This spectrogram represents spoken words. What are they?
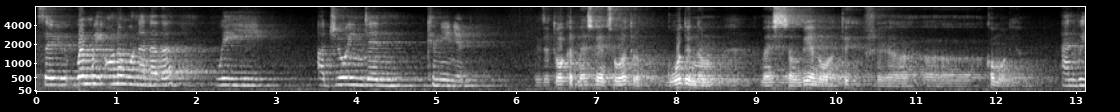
So when we honor one another, we are joined in communion. Līdz ar to, kad mēs viens otru godinam, mēs esam vienoti šajā uh, komunijā. And we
